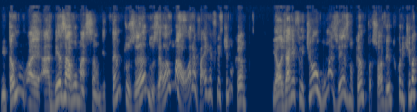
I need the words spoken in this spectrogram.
Então, a, a desarrumação de tantos anos, ela uma hora vai refletir no campo. E ela já refletiu algumas vezes no campo. Só viu que o Curitiba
